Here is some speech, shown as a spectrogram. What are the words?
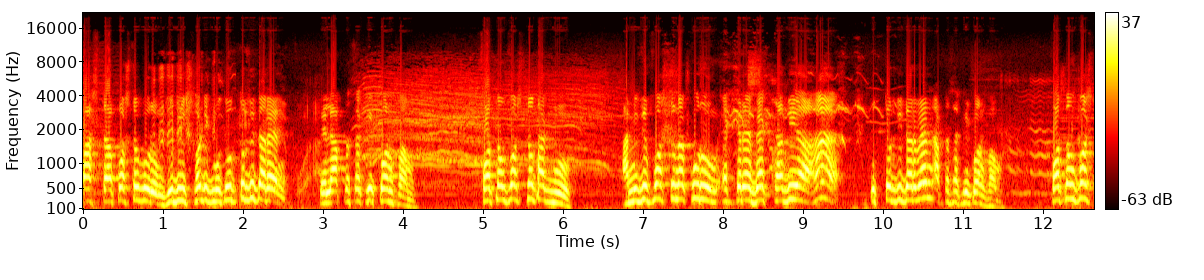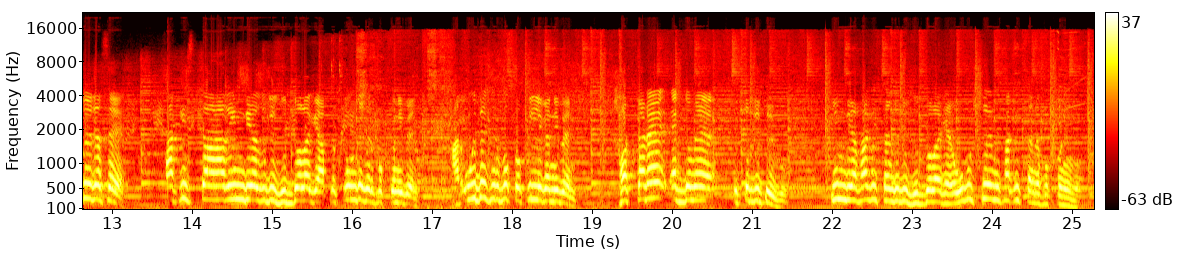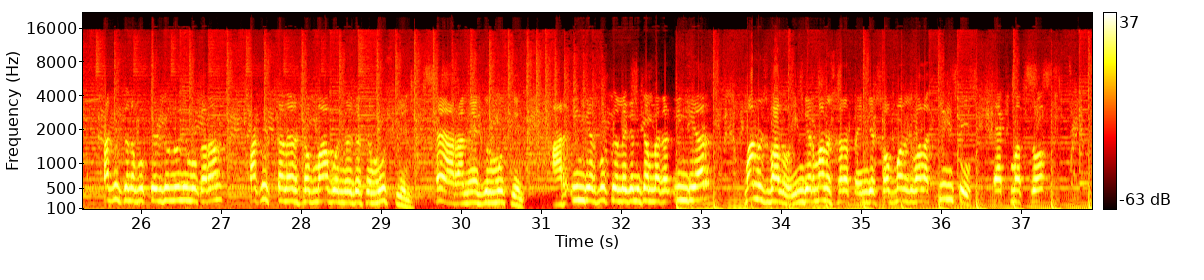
পাঁচটা প্রশ্ন করুন। যদি সঠিক মতো উত্তর দিতে পারেন, তাহলে আপনার চাকরি কনফার্ম প্রথম প্রশ্ন থাকব। আমি যে প্রশ্ন না করুম, একেবারে ব্যাখ্যা দিয়া হ্যাঁ উত্তর দিতে পারবেন, আপনার চাকরি কনফার্ম প্রথম প্রশ্ন হচ্ছে পাকিস্তান আর ইন্ডিয়া যদি যুদ্ধ লাগে, আপনি কোন দেশের পক্ষ নেবেন? আর ওই দেশের পক্ষ কি লেখা নেবেন? শর্টকাটে একদমে উত্তর দিতে হইব। ইন্ডিয়া, পাকিস্তান যদি যুদ্ধ লাগে, অবশ্যই আমি পাকিস্তানের পক্ষ নেব। পাকিস্তানের পক্ষ এর জন্য নিব কারণ পাকিস্তানের সব মা বোন হচ্ছে মুসলিম। হ্যাঁ আর আমি একজন মুসলিম। আর ইন্ডিয়ার পক্ষে লেগে নিতাম না কারণ ইন্ডিয়ার মানুষ ভালো, ইন্ডিয়ার মানুষ খারাপ না, ইন্ডিয়ার সব মানুষ ভালো, কিন্তু একমাত্র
